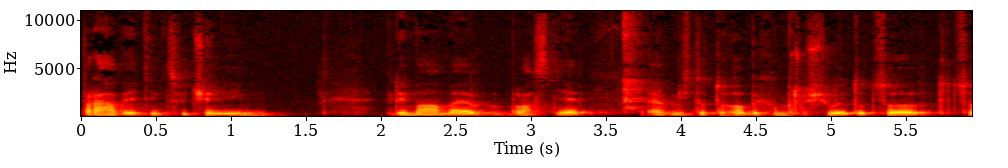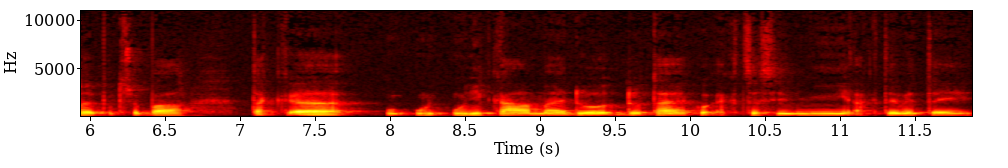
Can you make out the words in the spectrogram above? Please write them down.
právě tím cvičením, kdy máme vlastně eh, místo toho, abychom řešili to, co, to, co je potřeba, tak eh, unikáme do, do té jako excesivní aktivity.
